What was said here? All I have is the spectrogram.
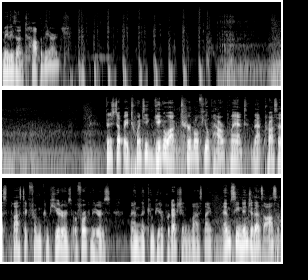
Maybe it's on top of the arch? Finished up a 20 gigawatt turbo fuel power plant that processed plastic from computers or for computers and the computer production last night. MC Ninja, that's awesome.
